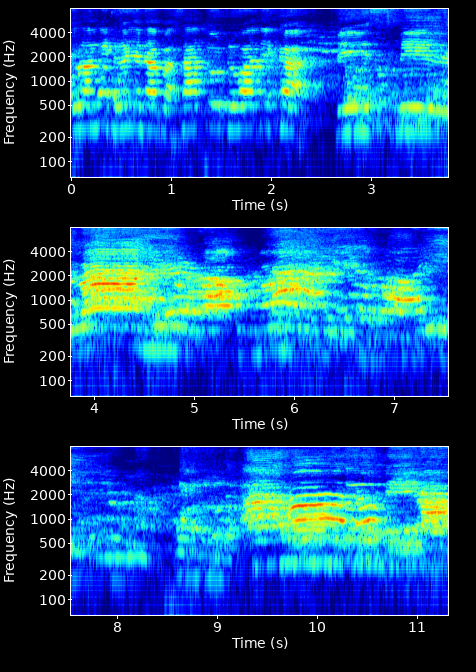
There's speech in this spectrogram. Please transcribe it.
Ulangi dengannya dapat. Satu, dua, tiga. Bismillahirrahmanirrahim. Kul a'udzu birabbil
